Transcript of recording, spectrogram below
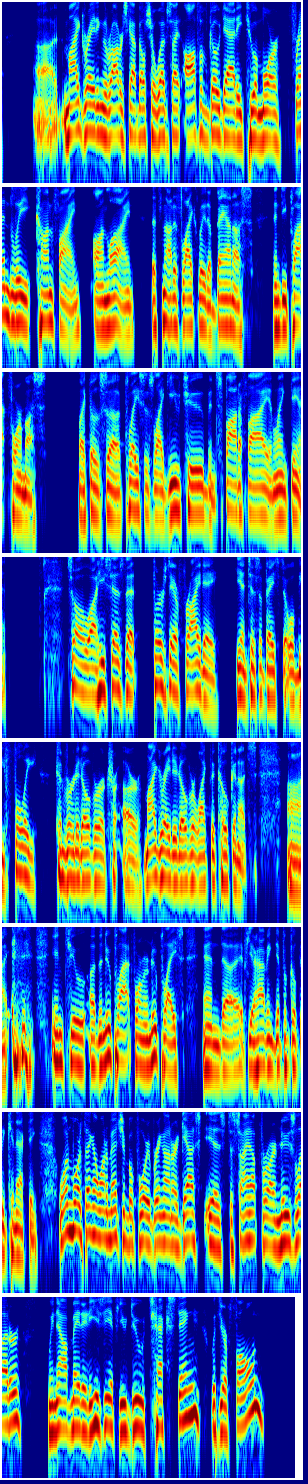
uh, migrating the Robert Scott Bell Show website off of GoDaddy to a more friendly confine online that's not as likely to ban us and deplatform us like those uh, places like YouTube and Spotify and LinkedIn. So uh, he says that Thursday or Friday, he anticipates that will be fully converted over or, tr- or migrated over like the coconuts uh, into uh, the new platform or new place. And uh, if you're having difficulty connecting, one more thing I want to mention before we bring on our guest is to sign up for our newsletter. We now have made it easy if you do texting with your phone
